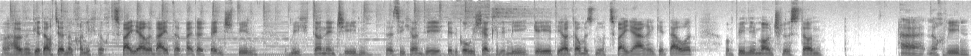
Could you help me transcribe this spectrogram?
Und habe mir gedacht, ja, dann kann ich noch zwei Jahre weiter bei der Band spielen. Und mich dann entschieden, dass ich an die Pädagogische Akademie gehe. Die hat damals nur zwei Jahre gedauert und bin im Anschluss dann äh, nach Wien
